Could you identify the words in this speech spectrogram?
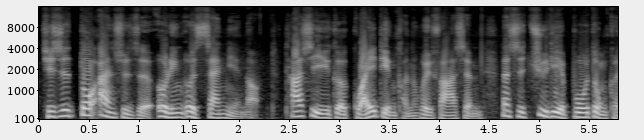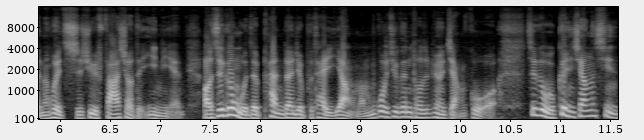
其实都暗示着二零二三年呢，它是一个拐点可能会发生，但是剧烈波动。可能会持续发酵的一年，好，这跟我的判断就不太一样了嘛。我们过去跟投资朋友讲过，这个我更相信，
